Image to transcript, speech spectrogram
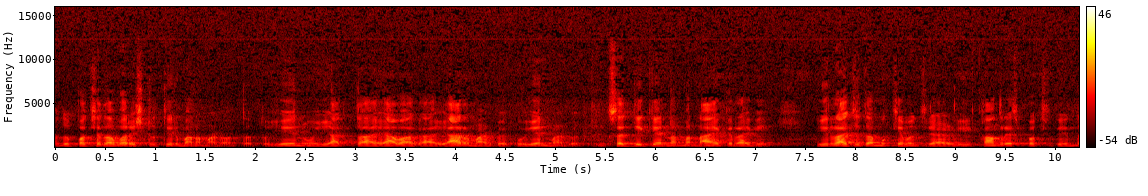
ಅದು ಪಕ್ಷದ ವರಿಷ್ಠರು ತೀರ್ಮಾನ ಮಾಡುವಂಥದ್ದು. ಏನು ಯಾತ್ತ ಯಾವಾಗ, ಯಾರು ಮಾಡಬೇಕು, ಏನು ಮಾಡಬೇಕು? ಸದ್ಯಕ್ಕೆ ನಮ್ಮ ನಾಯಕರಾಗಿ ಈ ರಾಜ್ಯದ ಮುಖ್ಯಮಂತ್ರಿ ಆಗಿ ಕಾಂಗ್ರೆಸ್ ಪಕ್ಷದಿಂದ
